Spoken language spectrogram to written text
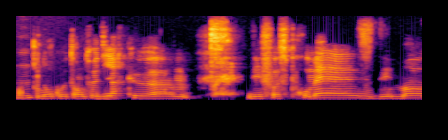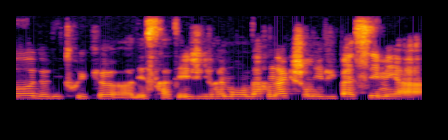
Mm. Donc autant te dire que euh, des fausses promesses, des modes, des trucs, des stratégies vraiment d'arnaque, j'en ai vu passer, mais à,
